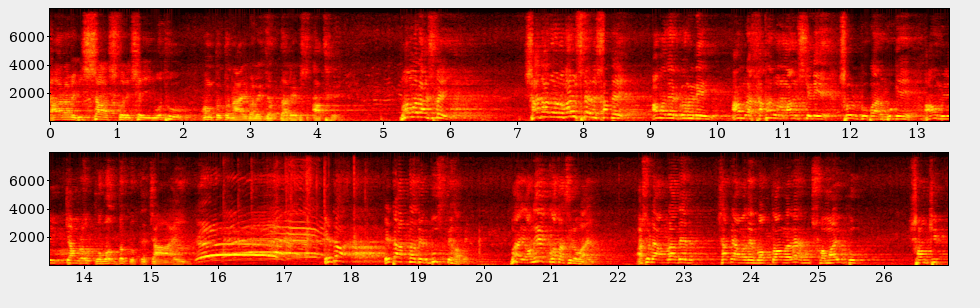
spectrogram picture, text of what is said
আর আমি বিশ্বাস করি সেই মধু অন্তত নাই বলে জোরদারের আছে। ভ্রমর আসবেই। সাধারণ মানুষের সাথে আমাদের কোনো নেই। আমরা সাধারণ মানুষকে নিয়ে শোলকুপার বুকে আওয়ামী লীগকে আমরা ঐক্যবদ্ধ করতে চাই। এটা এটা আপনাদের বুঝতে হবে। ভাই, অনেক কথা ছিল ভাই। আসলে আমাদের সাথে আমাদের বক্তব্য মেলা এবং সময়ও খুব সংক্ষিপ্ত।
